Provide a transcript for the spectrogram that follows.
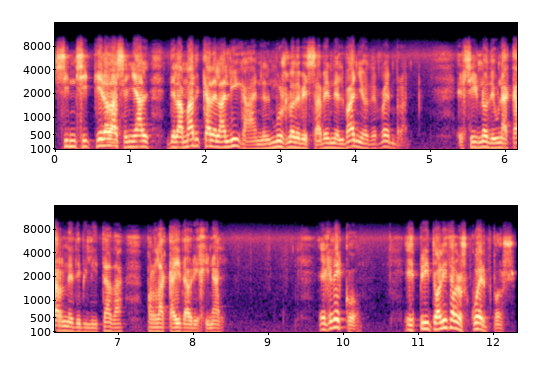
sin siquiera la señal de la marca de la liga en el muslo de Besabé en el baño de Rembrandt, el signo de una carne debilitada por la caída original. El greco espiritualiza los cuerpos,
